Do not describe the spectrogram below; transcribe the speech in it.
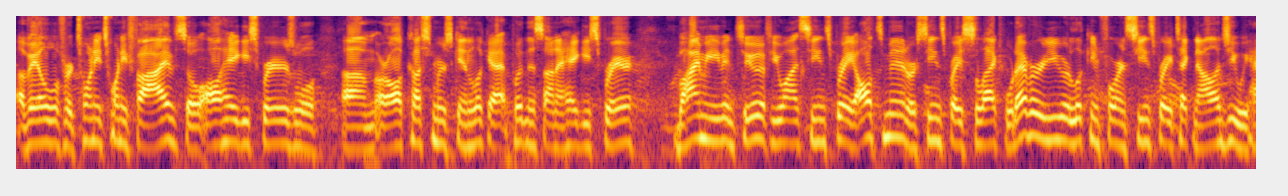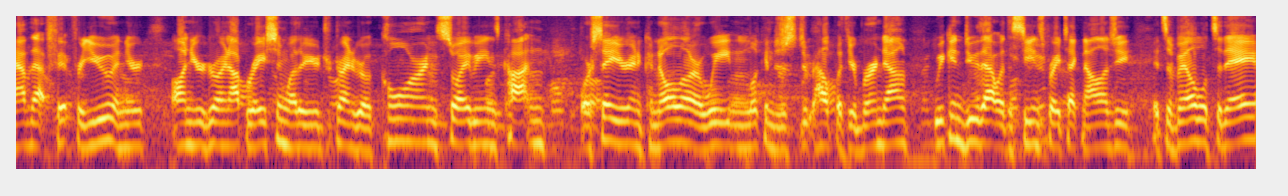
available for 2025. So all Hagie sprayers will, um, or all customers can look at putting this on a Hagie sprayer behind me even too if you want See and Spray Ultimate or See and Spray Select, whatever you are looking for in See and Spray technology, we have that fit for you and you're on your growing operation, whether you're trying to grow corn, soybeans, cotton, or say you're in canola or wheat and looking to just help with your burn down, we can do that with the See and Spray technology. It's available today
